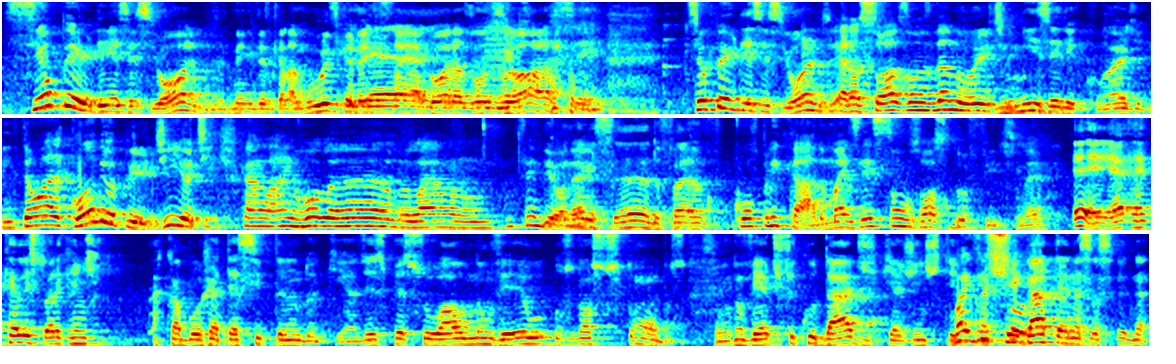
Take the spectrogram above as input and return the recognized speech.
Se eu perdesse esse ônibus, nem daquela música, né, que é, sai agora às 11 horas. Se eu perdesse esse ônibus, era só às 11 da noite. Misericórdia. Então, quando eu perdi, eu tinha que ficar lá enrolando, lá, entendeu, Conversando, né? Conversando, complicado, mas esses são os ossos do ofício, né? É, é aquela história que a gente acabou já até citando aqui. Às vezes o pessoal não vê os nossos tombos, Sim. não vê a dificuldade que a gente tem para chegar até nessa, né,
